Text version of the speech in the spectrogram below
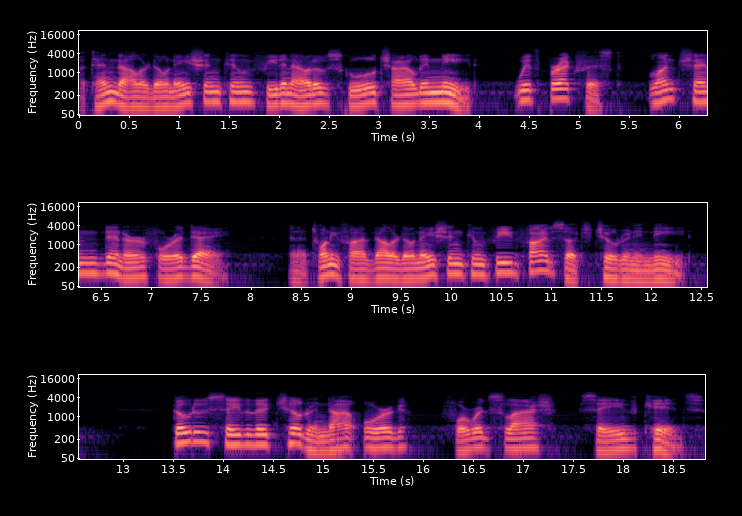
A $10 donation can feed an out of school child in need with breakfast, lunch, and dinner for a day. And a $25 donation can feed five such children in need go to SaveTheChildren.org forward slash save kids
